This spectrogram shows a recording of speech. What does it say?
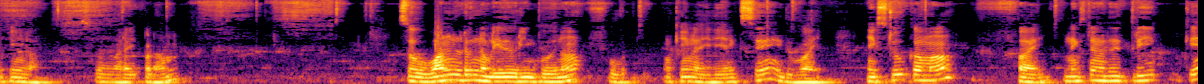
ஓகேங்களா ஸோ வரைபடம். ஸோ ஒன்லேருந்து நம்மளுக்கு எது வரைக்கும் போகுதுன்னா ஃபோர் ஓகேங்களா இது எக்ஸு இது y next two comma five next வருது? த்ரீக்கு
